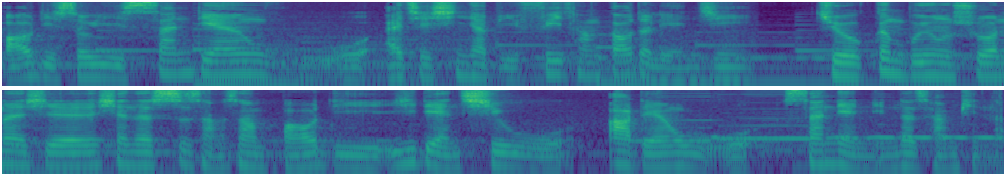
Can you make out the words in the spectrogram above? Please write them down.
保底收益三点五，而且性价比非常高的年金，就更不用说那些现在市场上保底一点七五、二点五、三点零的产品了。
